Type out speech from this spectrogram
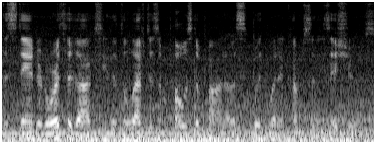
the standard orthodoxy that the left has imposed upon us with, when it comes to these issues.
